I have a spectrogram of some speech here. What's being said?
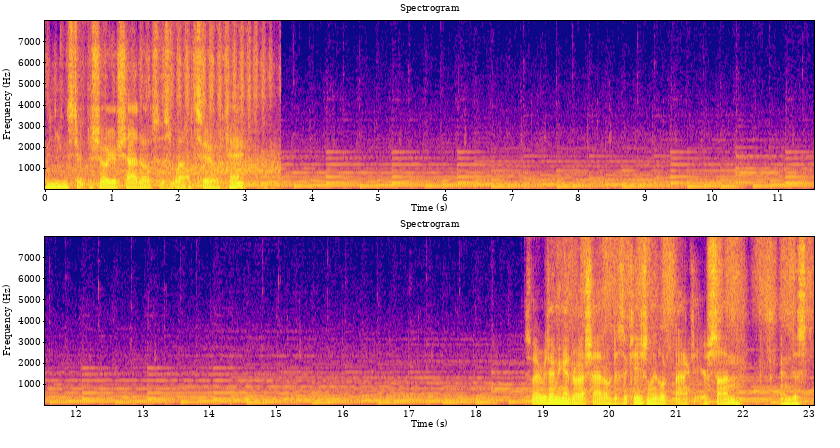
And you can start to show your shadows as well too, okay? So every time you're going to draw a shadow, just occasionally look back at your sun and just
